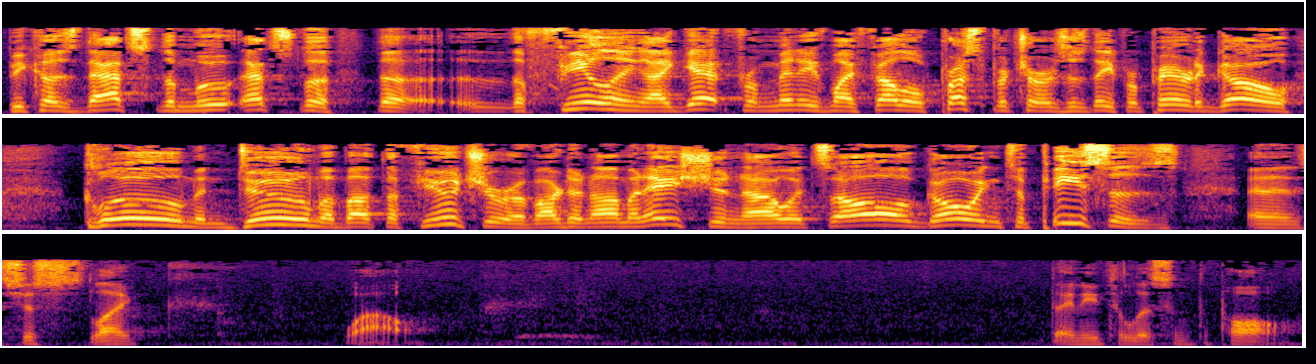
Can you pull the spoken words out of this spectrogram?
because that's the mo- that's the, the, the feeling I get from many of my fellow presbyters as they prepare to go. Gloom and doom about the future of our denomination, how it's all going to pieces. And it's just like, wow. They need to listen to Paul.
